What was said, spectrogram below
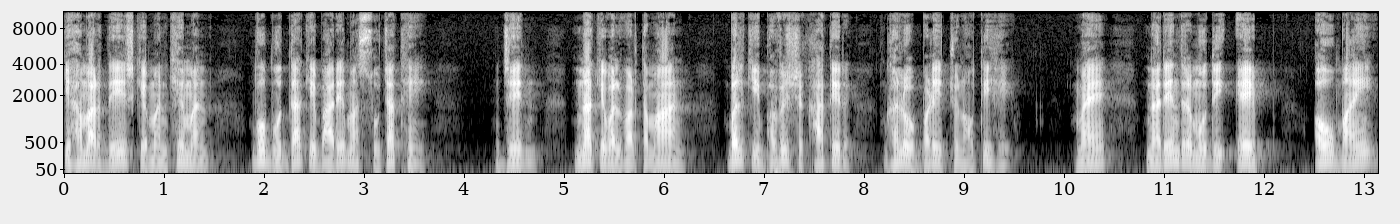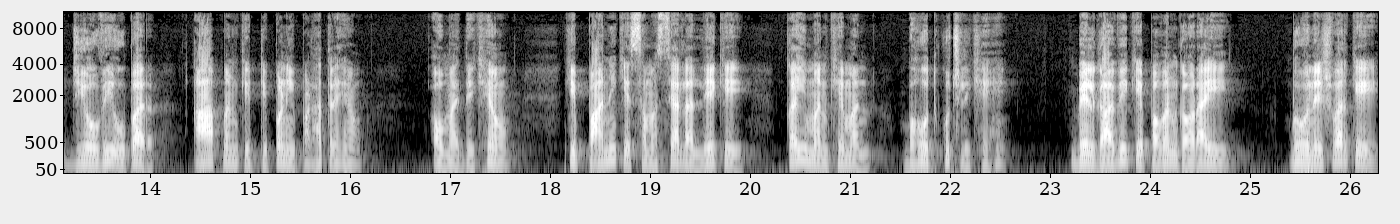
कि हमार देश के मनखे मन वो मुद्दा के बारे में सोचत हैं, जिन न केवल वर्तमान बल्कि भविष्य खातिर घलो बड़े चुनौती है। मैं नरेंद्र मोदी ऐप और माई जीओवी ऊपर आप मन की टिप्पणी पढ़त रहे हूँ और मैं देखे हूँ कि पानी के समस्या ला लेके कई मनखे मन बहुत कुछ लिखे हैं। बेलगावी के पवन गौराई, भुवनेश्वर के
